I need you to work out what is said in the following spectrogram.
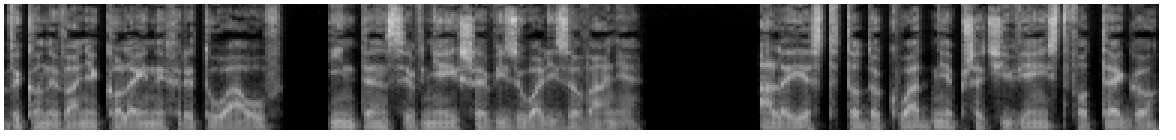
wykonywanie kolejnych rytuałów, intensywniejsze wizualizowanie. Ale jest to dokładnie przeciwieństwo tego,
